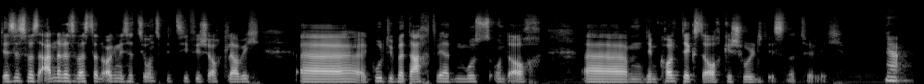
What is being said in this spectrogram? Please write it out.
das ist was anderes, was dann organisationsspezifisch auch, glaube ich, äh, gut überdacht werden muss und auch ähm, dem Kontext auch geschuldet ist natürlich. Ja.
